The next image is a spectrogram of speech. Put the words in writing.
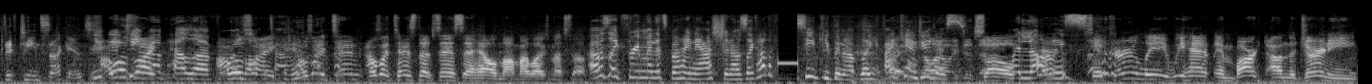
15 seconds. You I was keep like- up hella for I was a long like time. I was like ten I was like ten steps in and said hell no my legs messed up. I was like three minutes behind Ashton. I was like, how the f- is he keeping up? Like, I can't do this. So My cur- lungs. so currently we have embarked on the journey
